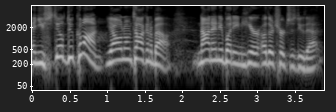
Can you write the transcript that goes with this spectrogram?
and you still do. Come on, y'all know what I'm talking about. Not anybody in here. Other churches do that.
